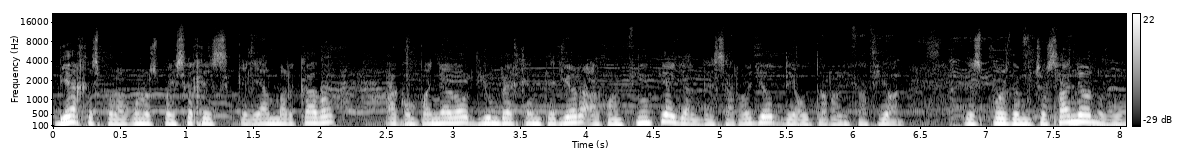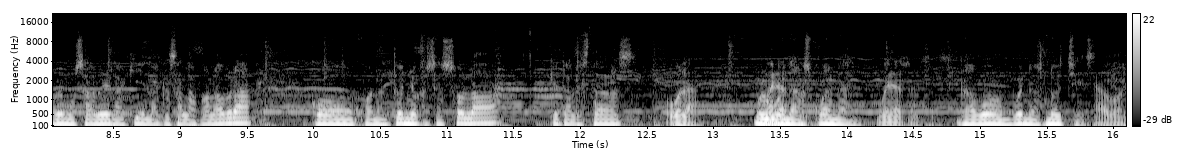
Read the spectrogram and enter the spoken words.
viajes por algunos paisajes que le han marcado, acompañado de un viaje interior a conciencia y al desarrollo de autorrealización. Después de muchos años nos volvemos a ver aquí en la Casa de la Palabra con Juan Antonio Sola. ¿Qué tal estás? Hola. Muy buenas, Juana. Buenas noches. Gabón, buenas noches. Gabón.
